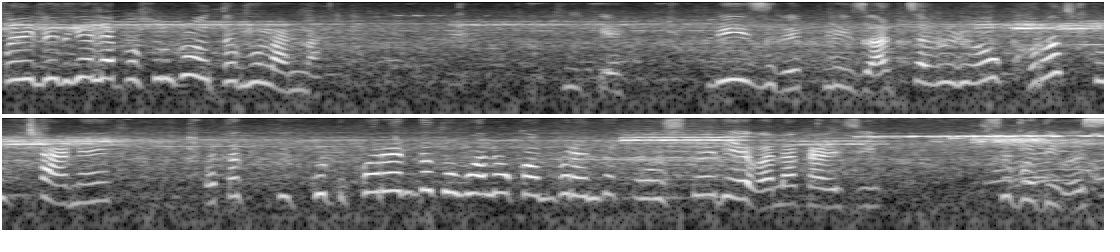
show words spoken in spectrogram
पहिलीत गेल्यापासून कळतं मुलांना. ठीक आहे. प्लीज रे प्लीज आजचा व्हिडिओ खरंच खूप छान आहे. आता कुठपर्यंत तुम्हा लोकांपर्यंत पोहोचतोय देवाला काळजी? शुभ दिवस.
